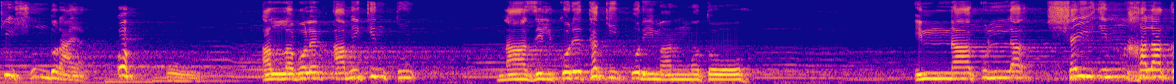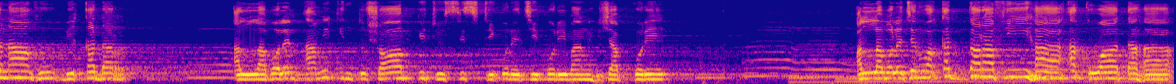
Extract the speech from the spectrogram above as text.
কি সুন্দর আল্লাহ বলেন, আমি কিন্তু নাজিল করে থাকি পরিমাণ মতো। ইন্না কুল্লা শাইইন খালাকনাহু বিকাদার। আল্লাহ বলেন, আমি কিন্তু সব কিছু সৃষ্টি করেছি পরিমাণ হিসাব করে। আল্লাহ বলেছেন ওয়াকাদ্দারা ফিহা আকওয়াতাহা।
